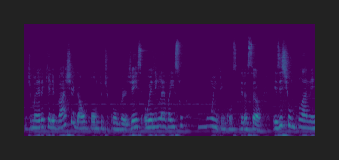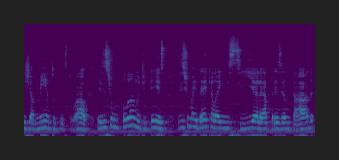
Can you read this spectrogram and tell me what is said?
e de maneira que ele vá chegar a um ponto de convergência, o Enem leva isso muito em consideração. Existe um planejamento textual, existe um plano de texto, existe uma ideia que ela inicia, ela é apresentada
